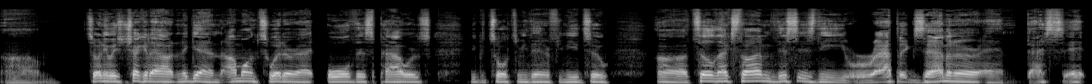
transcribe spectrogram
Um, so, anyways, check it out. And again, I'm on Twitter at all this powers. You can talk to me there if you need to. Uh, till next time, this is the Rap Examiner, and that's it.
